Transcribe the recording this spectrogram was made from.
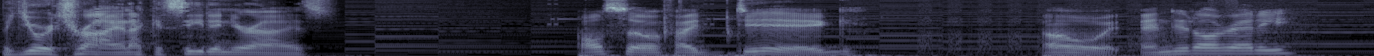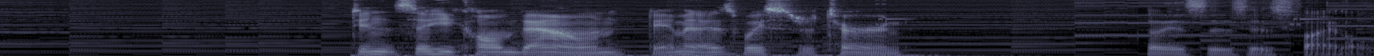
But you were trying. I could see it in your eyes. Also, if I dig... Oh, it ended already? Didn't say he calmed down. Damn it, I just wasted a turn. So this is his final one.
